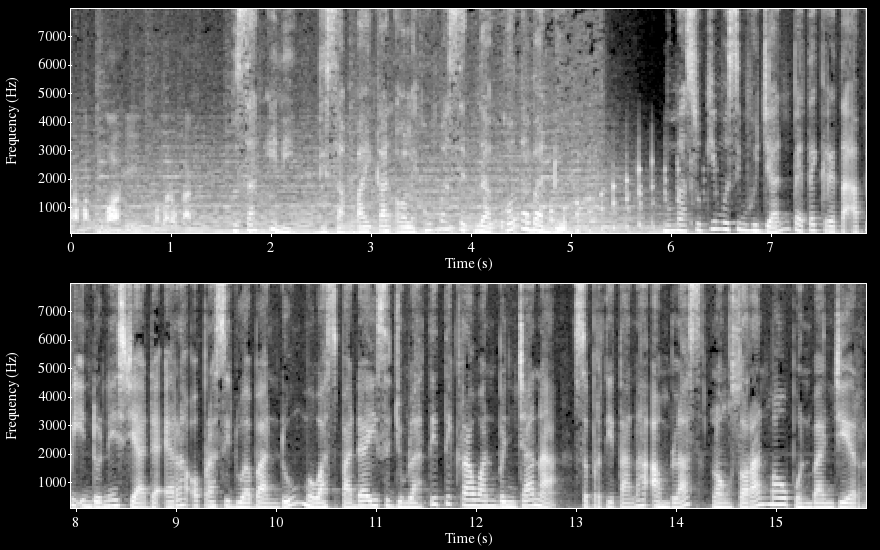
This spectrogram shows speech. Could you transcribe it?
warahmatullahi wabarakatuh. Pesan ini disampaikan oleh Humas Setda Kota Bandung. Memasuki musim hujan, PT Kereta Api Indonesia Daerah Operasi 2 Bandung mewaspadai sejumlah titik rawan bencana seperti tanah amblas, longsoran maupun banjir.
